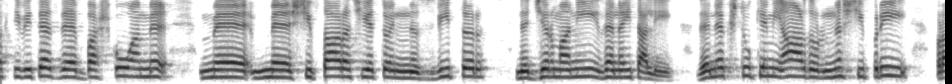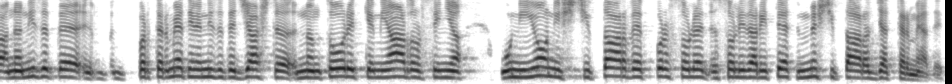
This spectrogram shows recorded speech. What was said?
aktivitet dhe e bashkuam me me me shqiptarët që jetojnë në Zvicër, në Gjermani dhe në Itali. Dhe ne kështu kemi ardhur në Shqipëri, pra në njëzet e, për tërmetin e njëzet e gjashtë nëntorit, kemi ardhur si një union i shqiptarëve për solidaritet me shqiptarët gjatë tërmetit.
